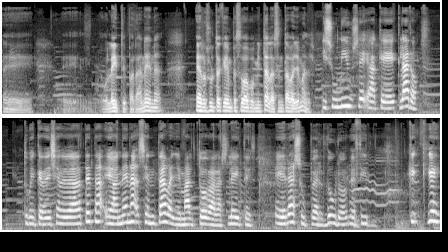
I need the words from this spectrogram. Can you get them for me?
eh, eh, o leite para a nena e resulta que empezou a vomitala, sentáballe mal. Iso uniuse a que, claro, tuven que deixar de dar a teta e a nena sentáballe mal todas as leites. Era super duro, decir, Que, que,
